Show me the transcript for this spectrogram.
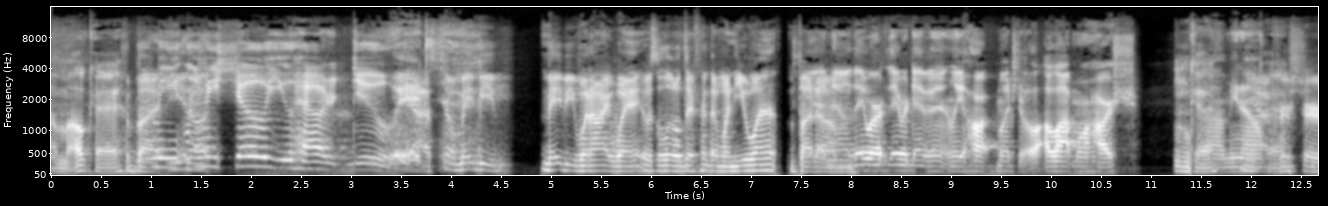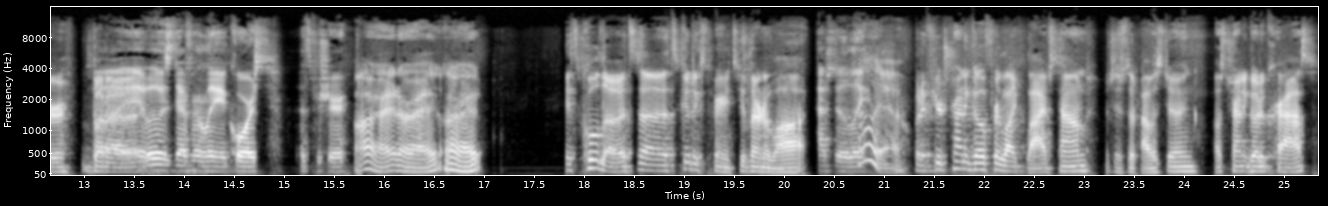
um okay? But, let me you know, let me show you how to do it. yeah so maybe maybe when i went it was a little different than when you went but yeah, um no, they were they were definitely har- much a lot more harsh. Okay. Um, you know, yeah for sure but uh, it was definitely a course. That's for sure. all right. All right. All right. it's cool though it's uh it's a good experience you learn a lot Absolutely. Oh yeah. but if you're trying to go for like live sound which is what i was doing i was trying to go to CRAS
